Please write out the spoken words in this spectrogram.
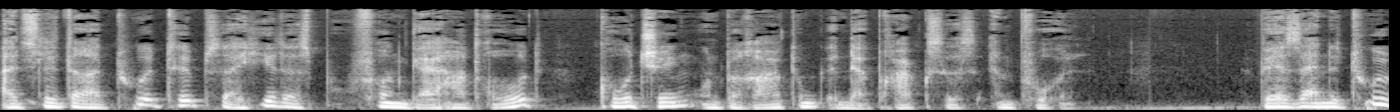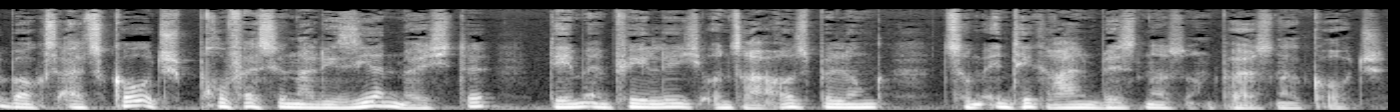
Als Literaturtipp sei hier das Buch von Gerhard Roth Coaching und Beratung in der Praxis empfohlen. Wer seine Toolbox als Coach professionalisieren möchte, dem empfehle ich unsere Ausbildung zum integralen Business und Personal Coach.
